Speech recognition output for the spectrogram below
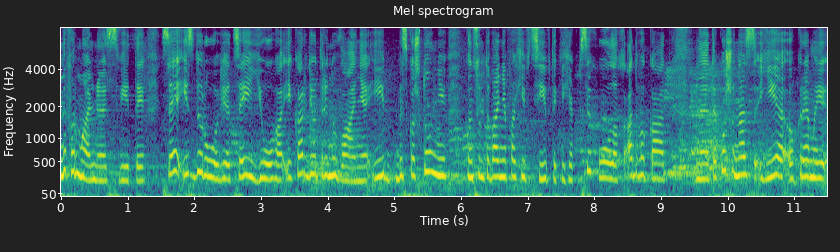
неформальної освіти. Це і здоров'я, це і йога, і кардіотренування, і безкоштовні консультування фахівців, таких як психолог, адвокат. Також у нас є окремий,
